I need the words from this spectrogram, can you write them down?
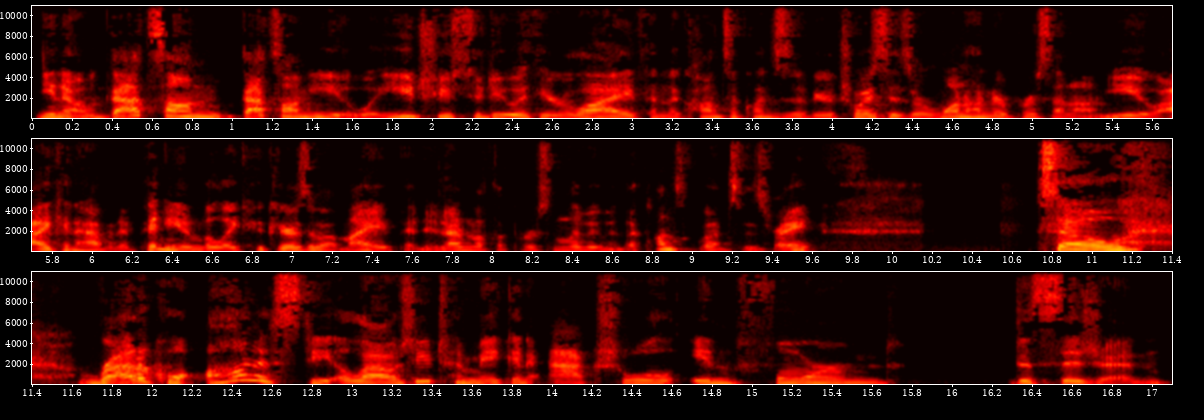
You know, that's on, that's on you. What you choose to do with your life and the consequences of your choices are 100% on you. I can have an opinion, but like, who cares about my opinion? I'm not the person living with the consequences, right? So radical honesty allows you to make an actual informed decision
